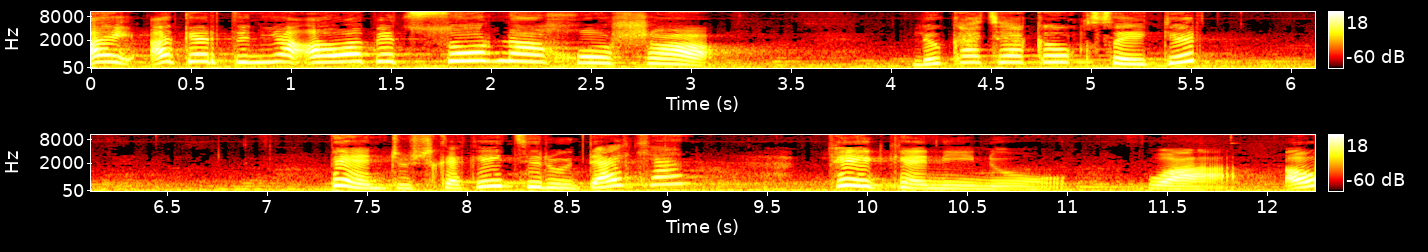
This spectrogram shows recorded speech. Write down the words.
ئای ئەگەر دنیا ئاوا بێت زۆر ناخۆشە. لەو کاتیاکە و قسەی کرد پێنج وشکەکەی تر و داکیان پێکەنین و و ئەو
